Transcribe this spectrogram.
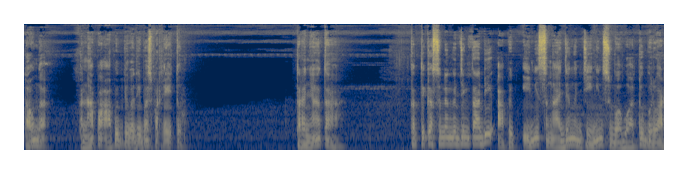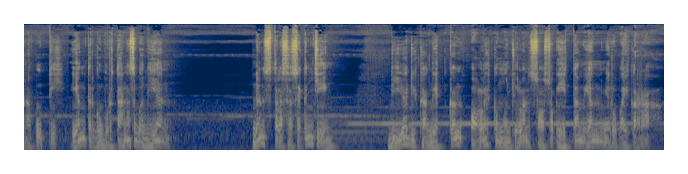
Tahu nggak kenapa Apip tiba-tiba seperti itu? Ternyata Ketika sedang kencing tadi, Apip ini sengaja ngencingin sebuah batu berwarna putih yang tergubur tanah sebagian. Dan setelah selesai kencing, dia dikagetkan oleh kemunculan sosok hitam yang menyerupai kera.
